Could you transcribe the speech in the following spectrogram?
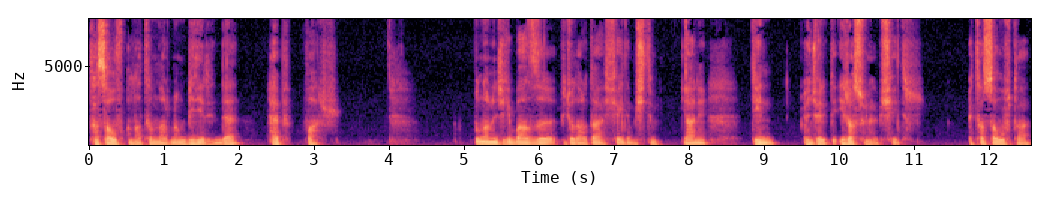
tasavvuf anlatımlarının bir yerinde hep var. Bundan önceki bazı videolarda şey demiştim. Yani din öncelikle irrasyonel bir şeydir. E tasavvuf da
